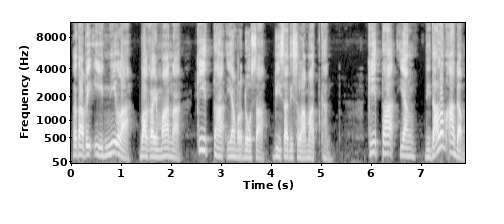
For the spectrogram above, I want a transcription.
Tetapi inilah bagaimana kita yang berdosa bisa diselamatkan. Kita yang di dalam Adam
